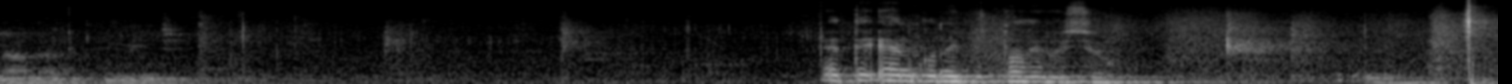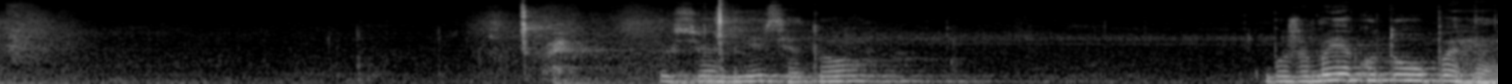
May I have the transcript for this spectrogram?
Надо иметь. Е, ти Енку не підпалив усю. Усе, є, готово. Боже, ми як ото ОПГ.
